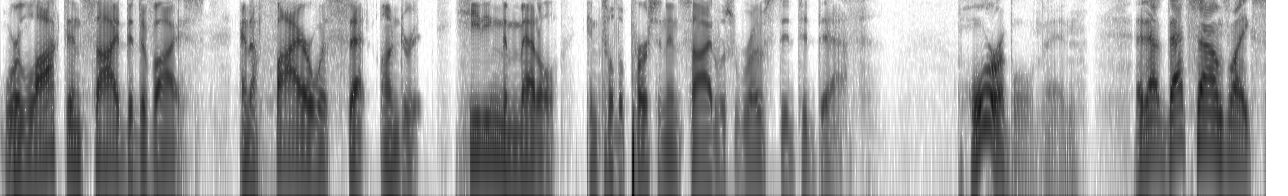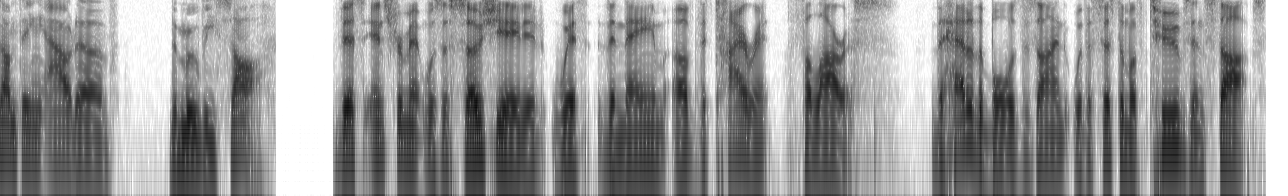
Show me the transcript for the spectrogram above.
were locked inside the device and a fire was set under it, heating the metal until the person inside was roasted to death. Horrible, Ben. And that, that sounds like something out of the movie Saw. This instrument was associated with the name of the tyrant Phalaris. The head of the bull was designed with a system of tubes and stops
